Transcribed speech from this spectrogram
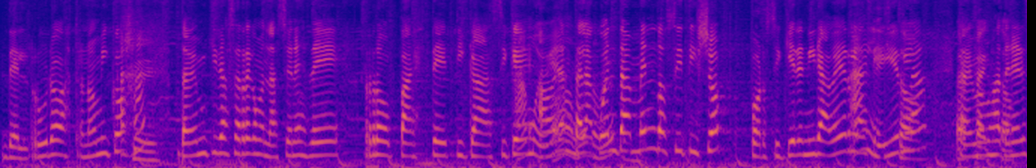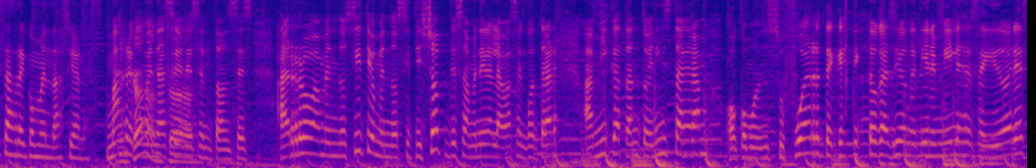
del rubro gastronómico. Sí. También quiero hacer recomendaciones de ropa, estética. Así que Ah, ahora bien. está la Bueno, cuenta Mendo City Shop por si quieren ir a verla, Ah, listo. seguirla. También vamos a tener esas recomendaciones. Más Me recomendaciones encanta. entonces. Arroba Mendocity o Mendocity Shop. De esa manera la vas a encontrar a Mica tanto en Instagram o como en su fuerte, que es TikTok allí donde tiene miles de seguidores.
